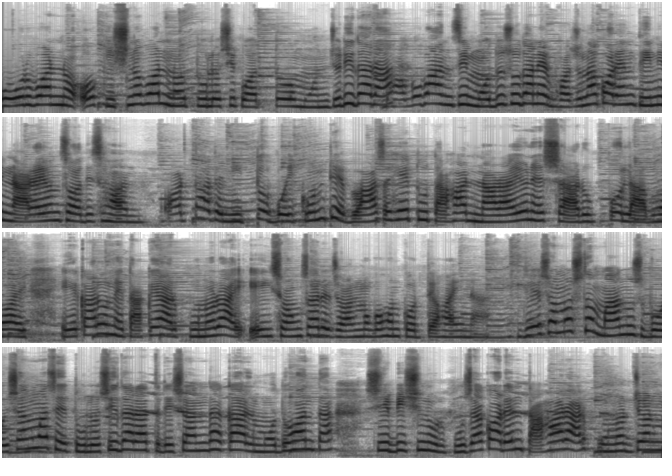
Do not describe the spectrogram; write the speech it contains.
গৌরবর্ণ ও কৃষ্ণবর্ণ তুলসী পত্র মঞ্জুরি দ্বারা ভগবান শ্রী মধুসূদনের ভজনা করেন, তিনি নারায়ণ সদৃশ হন। অর্থাৎ নিত্য বৈকুণ্ঠে বাস হেতু তাহার নারায়ণের সারূপ্য লাভ হয়। এ কারণে তাকে আর পুনরায় এই সংসারে জন্মগ্রহণ করতে হয় না। যে সমস্ত মানুষ বৈশাখ মাসে তুলসী দ্বারা ত্রিসন্ধ্যাকাল মধুহন্তা শ্রী বিষ্ণুর পূজা করেন, তাহার আর পুনর্জন্ম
